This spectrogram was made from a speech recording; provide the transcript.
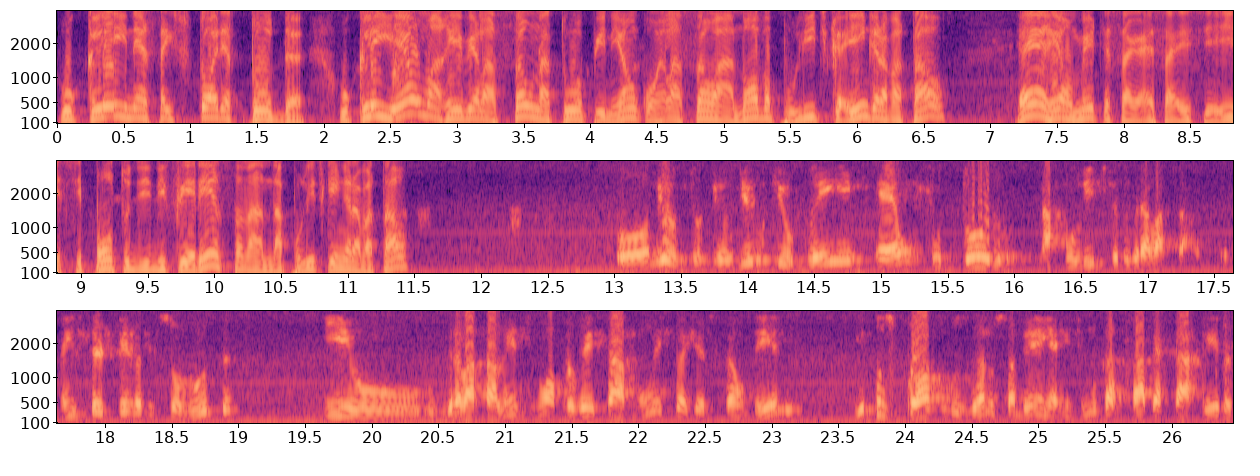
o Clay nessa história toda? O Clay é uma revelação, na tua opinião, com relação à nova política em Gravatal? É realmente essa, essa, esse, esse ponto de diferença na, na política em Gravatal? Ô Milton, eu digo que o Clay é um futuro na política do Gravatal. Eu tenho certeza absoluta que o, os gravatalenses vão aproveitar muito a gestão dele e para os próximos anos também. A gente nunca sabe a carreira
